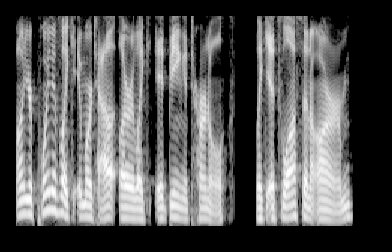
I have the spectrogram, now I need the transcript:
on your point of like immortality or like it being eternal, like it's lost an arm.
